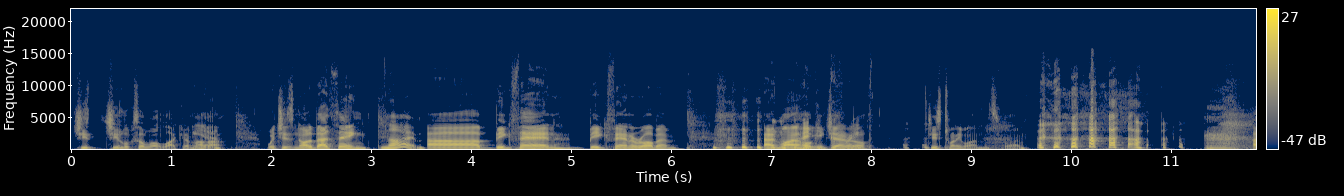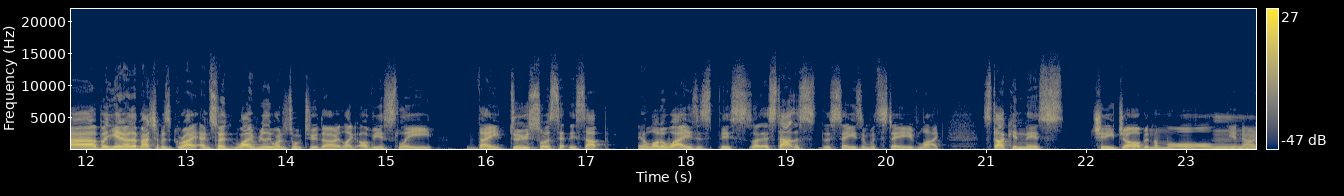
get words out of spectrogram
she she looks a lot like her mother, which is not a bad thing. no. Uh, big fan, big fan of Robin and Maya No, Hawke in general. creep. She's 21. It's fine. Uh, but you know, the matchup is great. And so, what I really want to talk to though, like obviously, they do sort of set this up in a lot of ways. Is this like they start this the season with Steve like stuck in this shitty job in the mall. You know,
